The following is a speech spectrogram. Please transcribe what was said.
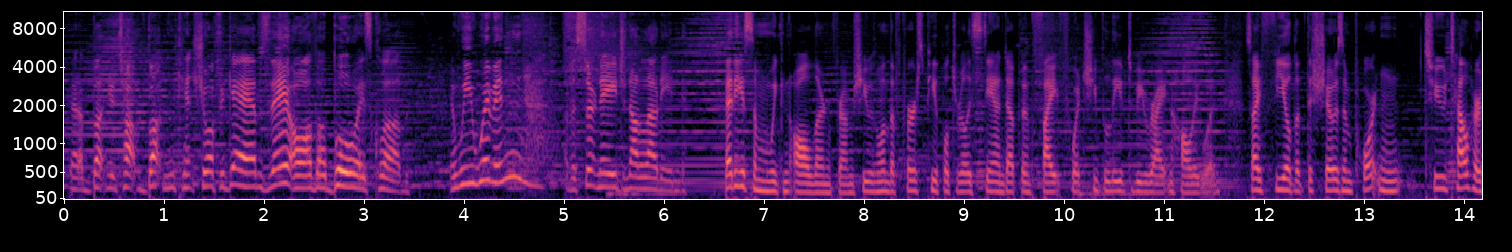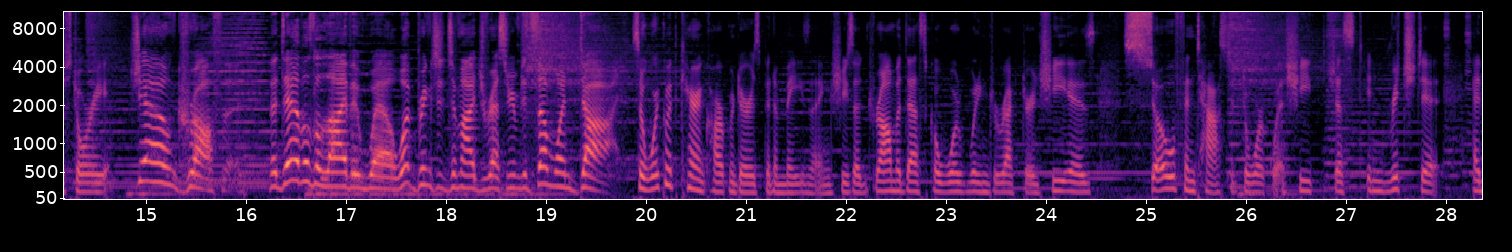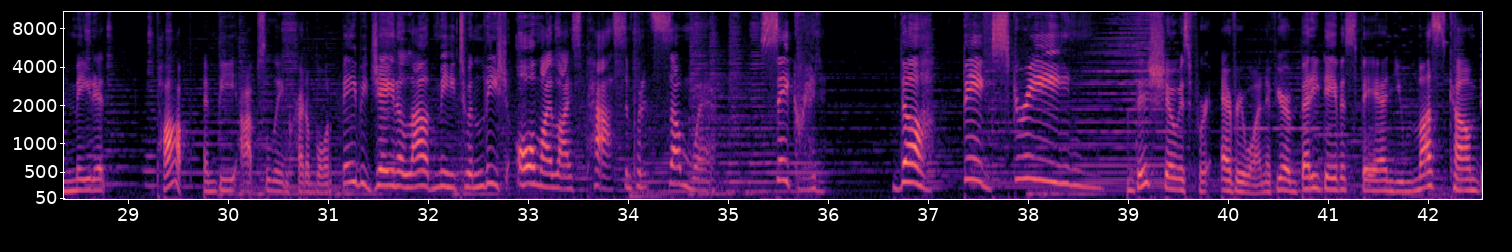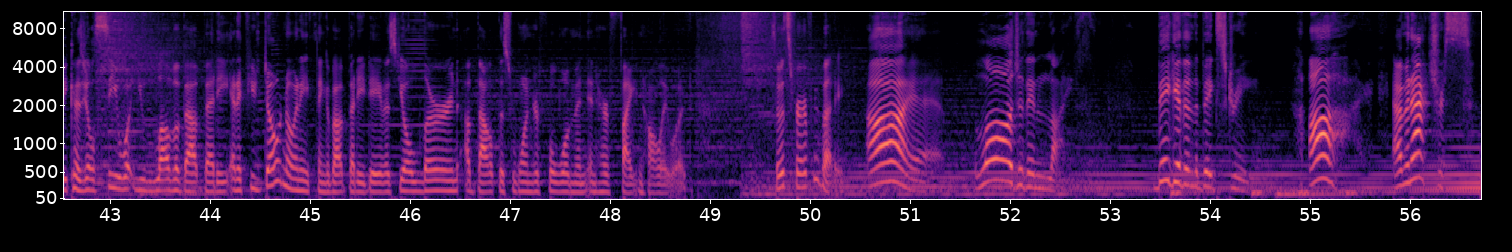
got a button your top button, can't show off your gabs, they are the boys' club. And we women of a certain age are not allowed in. Bette is someone we can all learn from. She was one of the first people to really stand up and fight for what she believed to be right in Hollywood. So I feel that the show is important to tell her story. Joan Crawford, the devil's alive and well. What brings you to my dressing room? Did someone die? So working with Karen Carpenter has been amazing. She's a Drama Desk award-winning director, and she is so fantastic to work with. She just enriched it and made it pop and be absolutely incredible. Baby Jane allowed me to unleash all my life's past and put it somewhere sacred. The big screen. This show is for everyone. If you're a Bette Davis fan, you must come because you'll see what you love about Bette. And if you don't know anything about Bette Davis, you'll learn about this wonderful woman in her fight in Hollywood. So it's for everybody. I am larger than life, bigger than the big screen. I am an actress.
